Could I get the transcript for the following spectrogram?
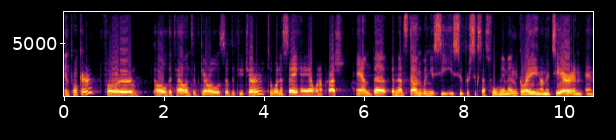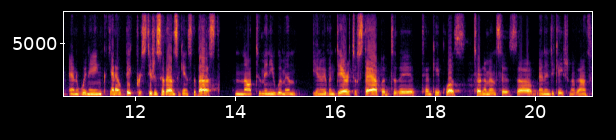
in poker for all the talented girls of the future to want to say, "Hey, I want to crush." And uh, and that's done when you see super successful women going on a tier and, and, and winning, you know, big prestigious events against the best. Not too many women, you know, even dare to step into the 10k plus tournaments is uh, an indication of that.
